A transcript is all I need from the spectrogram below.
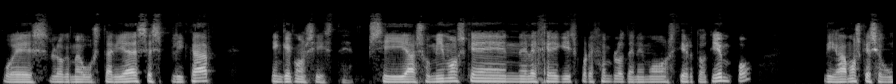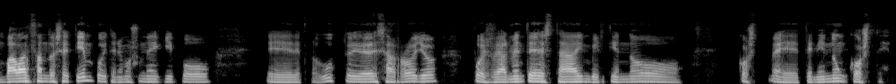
pues lo que me gustaría es explicar en qué consiste. Si asumimos que en el eje X, por ejemplo, tenemos cierto tiempo, digamos que según va avanzando ese tiempo y tenemos un equipo eh, de producto y de desarrollo, pues realmente está invirtiendo, eh, teniendo un coste.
